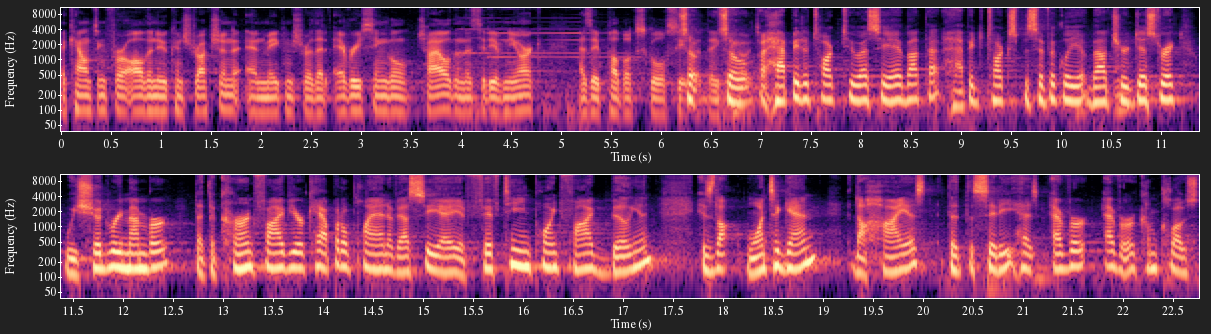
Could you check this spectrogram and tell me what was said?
accounting for all the new construction and making sure that every single child in the city of New York has a public school seat So, that they can go to. happy to talk to SCA about that, happy to talk specifically about your district. We should remember that the current five-year capital plan of SCA at 15.5 billion is the, once again, the highest that the city has ever, ever come close.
